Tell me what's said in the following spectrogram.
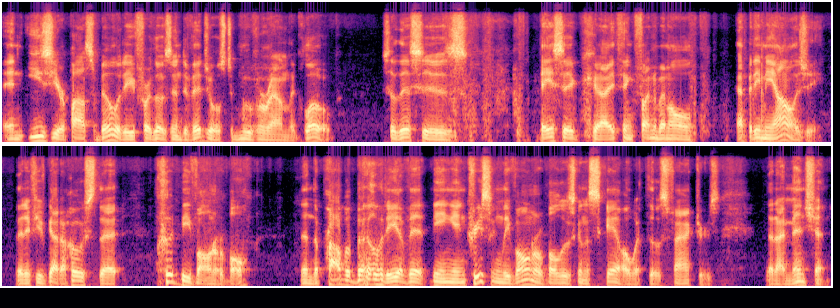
an easier possibility for those individuals to move around the globe. So this is basic, I think, fundamental epidemiology that if you've got a host that could be vulnerable, then the probability of it being increasingly vulnerable is going to scale with those factors that I mentioned.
